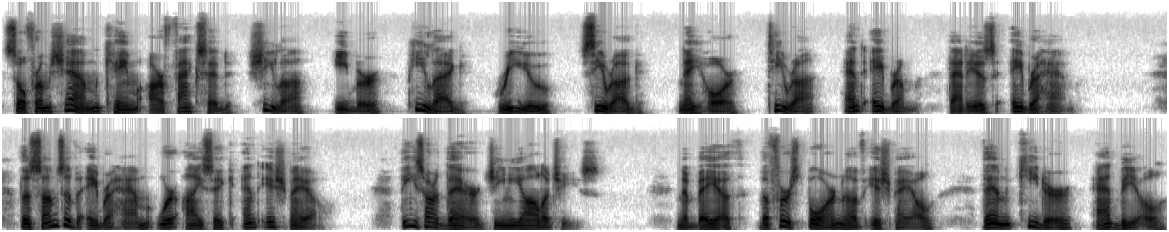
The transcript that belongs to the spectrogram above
So from Shem came Arphaxad, Shelah, Eber, Peleg, Reu, Serug, Nahor, Terah, and Abram, that is, Abraham. The sons of Abraham were Isaac and Ishmael. These are their genealogies. Nebaioth, the firstborn of Ishmael, then Kedar, Adbeel,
